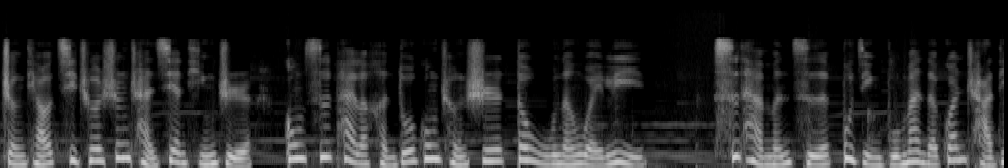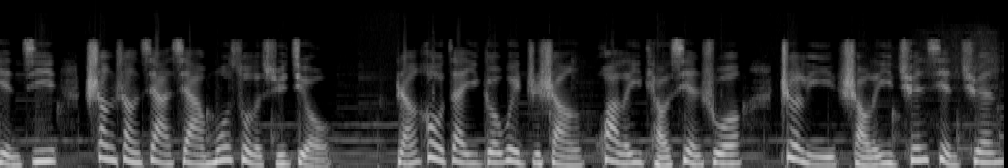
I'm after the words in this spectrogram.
整条汽车生产线停止。公司派了很多工程师，都无能为力。斯坦门茨不紧不慢地观察电机，上上下下摸索了许久，然后在一个位置上画了一条线，说：“这里少了一圈线圈。”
